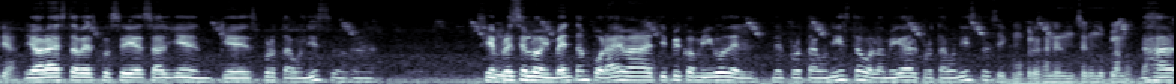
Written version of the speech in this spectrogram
Ya. Y ahora esta vez pues sí es alguien que es protagonista. O sea, siempre Pues- se lo inventan por ahí, va el típico amigo del, del protagonista o la amiga del protagonista. Sí, como que lo dejan en un segundo plano. Ajá,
